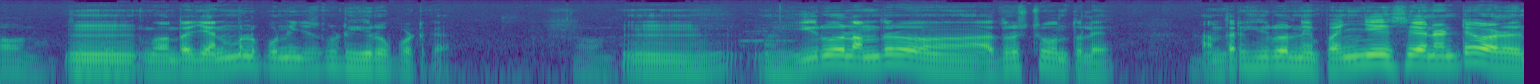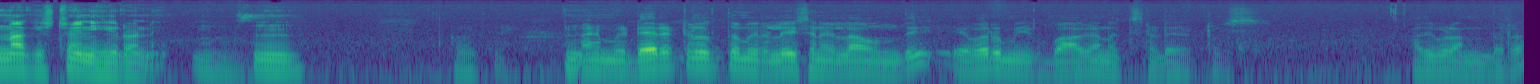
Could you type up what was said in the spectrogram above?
అవును. వంద జన్మలు పుణ్యం చేసుకుంటే హీరో పుట్టక. హీరోలు అందరూ అదృష్టవంతులే. అందరు హీరోలు నేను పని చేశానంటే వాడు నాకు ఇష్టమైన హీరోనే. ఓకే. అండ్ మీ డైరెక్టర్లతో మీ రిలేషన్ ఎలా ఉంది? ఎవరు మీకు బాగా నచ్చిన డైరెక్టర్స్? అది కూడా అందరా?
